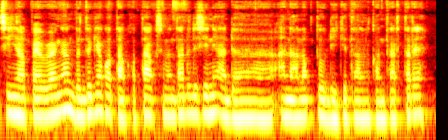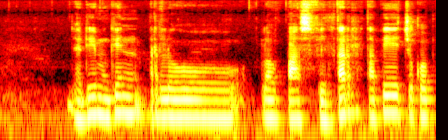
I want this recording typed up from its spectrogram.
sinyal PWM kan bentuknya kotak-kotak, sementara di sini ada analog to digital converter ya jadi mungkin perlu low pass filter tapi cukup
